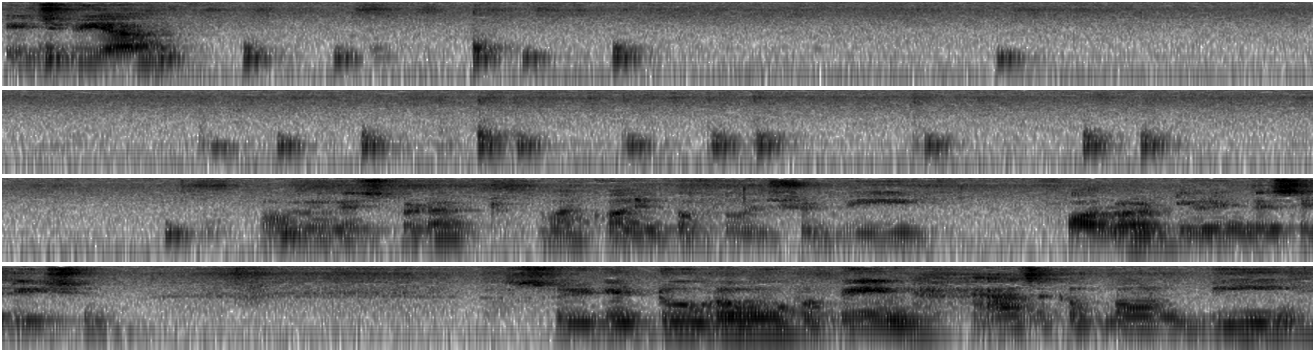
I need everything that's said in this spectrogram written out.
HBr this product Markovnikov rule should be followed during this addition so you get 2 bromopropane as a compound B.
